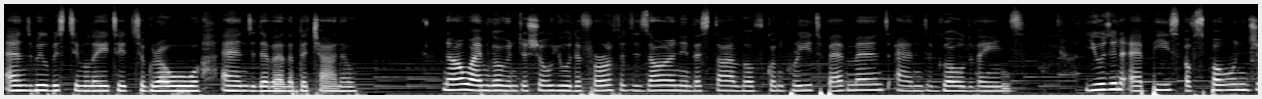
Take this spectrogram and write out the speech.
and will be stimulated to grow and develop the channel. Now I'm going to show you the fourth design in the style of concrete pavement and gold veins. Using a piece of sponge,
